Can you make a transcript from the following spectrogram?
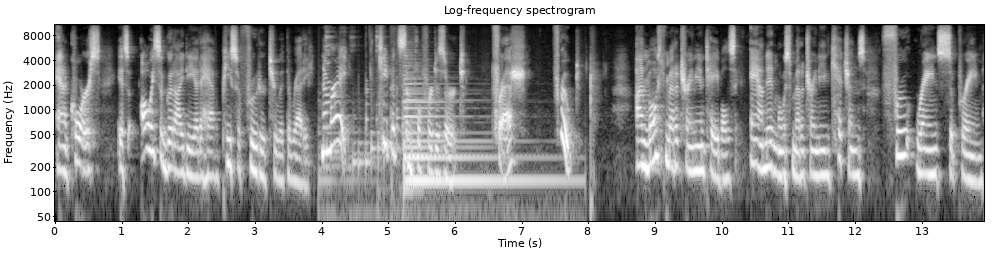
And of course, it's always a good idea to have a piece of fruit or two at the ready. Number eight, keep it simple for dessert. Fresh fruit. On most Mediterranean tables and in most Mediterranean kitchens, fruit reigns supreme.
